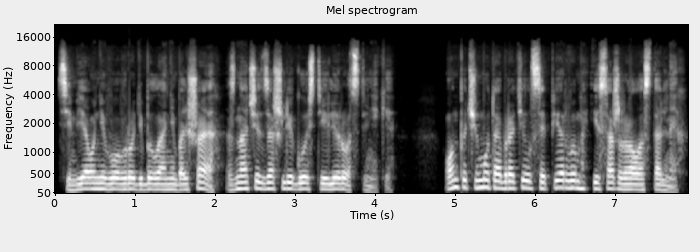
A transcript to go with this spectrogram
Семья у него вроде была небольшая, значит, зашли гости или родственники. Он почему-то обратился первым и сожрал остальных.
